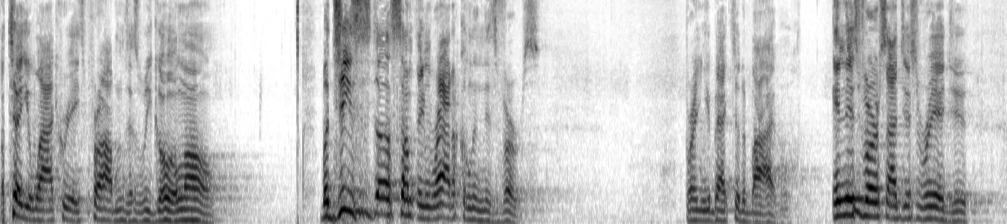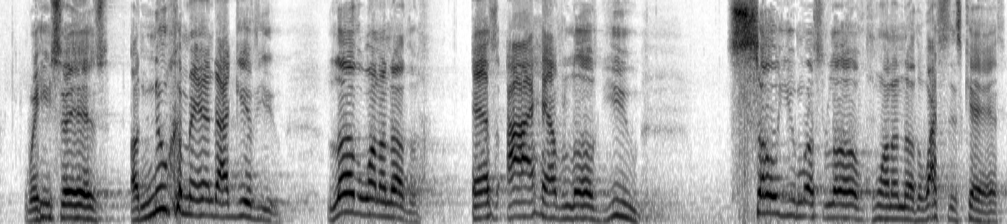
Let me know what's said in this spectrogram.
I'll tell you why it creates problems as we go along. But Jesus does something radical in this verse. Bring you back to the Bible. In this verse I just read you, where he says, A new command I give you love one another as I have loved you, so you must love one another. Watch this, Cass.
